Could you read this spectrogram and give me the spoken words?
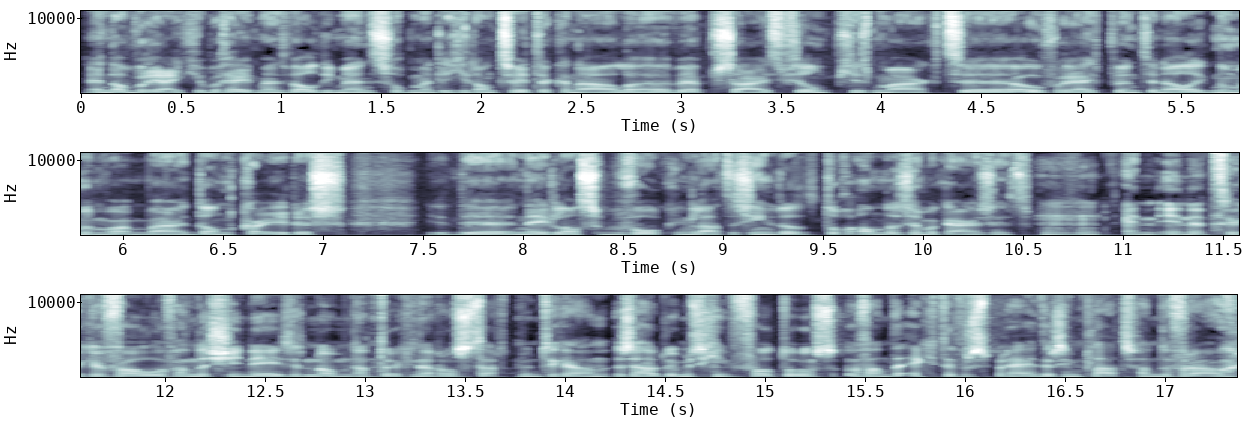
En dan bereik je op een gegeven moment wel die mensen. Op het moment dat je dan Twitterkanalen, websites, filmpjes maakt, uh, overheid.nl, ik noem maar, maar. Dan kan je dus de Nederlandse bevolking laten zien dat het toch anders in elkaar zit. -hmm. En in het geval van de Chinezen, om dan terug naar ons startpunt te gaan, zouden we misschien foto's van de echte verspreiders in plaats van de vrouwen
